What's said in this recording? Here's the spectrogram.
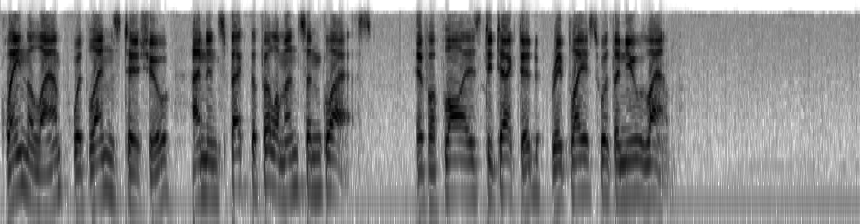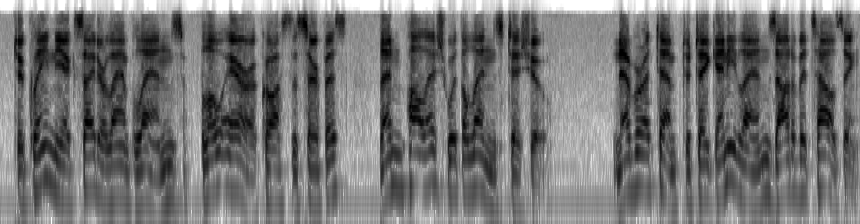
Clean the lamp with lens tissue and inspect the filaments and glass. If a flaw is detected, replace with a new lamp. To clean the exciter lamp lens, blow air across the surface, then polish with the lens tissue. Never attempt to take any lens out of its housing.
